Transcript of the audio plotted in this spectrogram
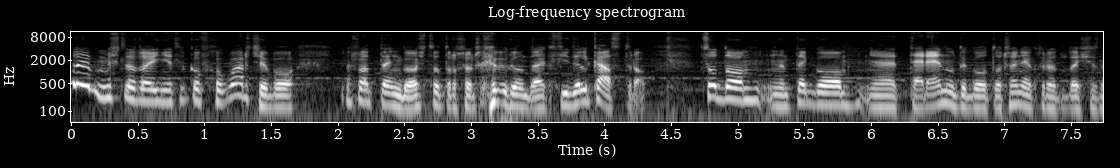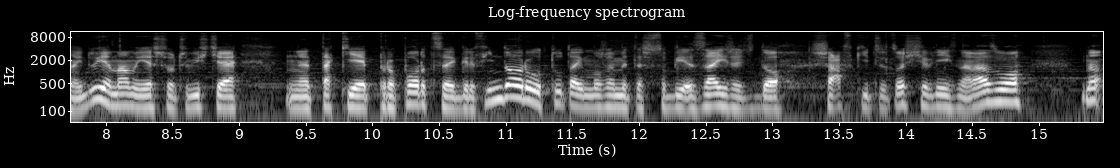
ale myślę, że i nie tylko w Hogwarcie, bo na przykład ten gość to troszeczkę wygląda jak Fidel Castro. Co do tego e, terenu, tego otoczenia, które tutaj się znajduje, mamy jeszcze oczywiście e, takie proporcje Gryffindoru. Tutaj możemy też sobie zajrzeć do szafki, czy coś się w niej znalazło. No,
